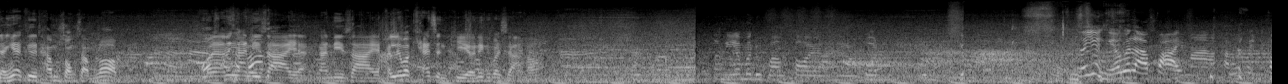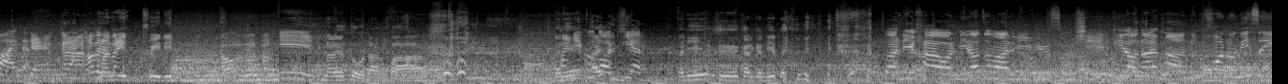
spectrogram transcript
อย่างเงี้ยคือทำสองสามรอบเพราะฉะนั้นงานดีไซน์อะงานดีไซน์เขาเรียกว่า cast and kill นี่คือภาษาเขาตอนนี้เรามาดูความฟอยกันนะคะทุกคนแล้วอย่างเงี้ยเวลาไฟล์มาค่ะมันเป็นไฟล์แบบแดงกลางเข้าไปมันเลยมี 3D เขาเรียกว่านี่นาริโตะนางฟ้าอันนี้กูตอนเครียด อันนี้คือกันกันนิด สวัสดีค่ะ วันนี้เราจะมารีวิวซูชิที่เราได้มานะทุกคนดูนี่สิ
